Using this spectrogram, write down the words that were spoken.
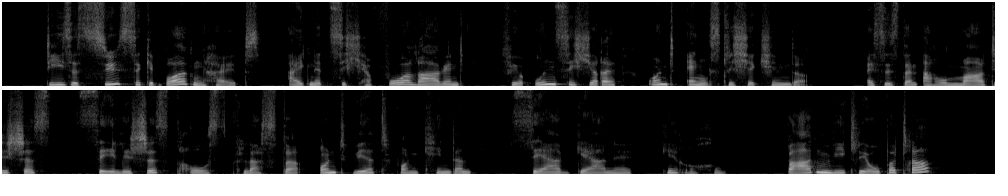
Diese süße Geborgenheit eignet sich hervorragend für unsichere und ängstliche Kinder. Es ist ein aromatisches, seelisches Trostpflaster und wird von Kindern sehr gerne gerochen. Baden wie Kleopatra?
